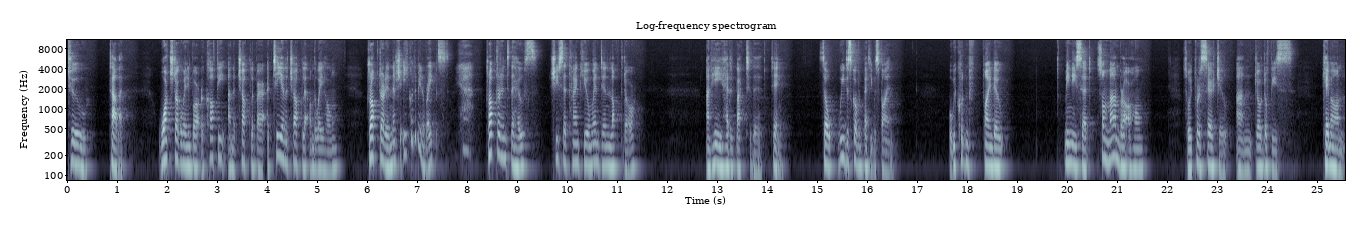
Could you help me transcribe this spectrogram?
to Tallaght. Watched her go he bought her a coffee and a chocolate bar, a tea and a chocolate on the way home. Dropped her in there. She, he could have been a rapist. Yeah. Dropped her into the house. She said thank you and went in, locked the door. And he headed back to the thing. So we discovered Betty was fine. But we couldn't find out. Niece said, some man brought her home. So we put a search out and Joe Duffy's came on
